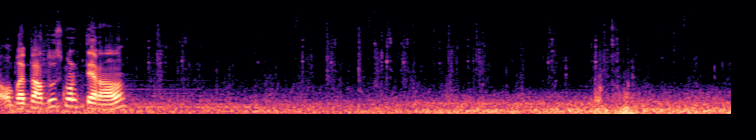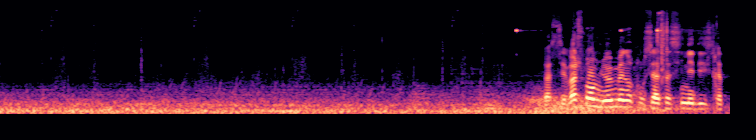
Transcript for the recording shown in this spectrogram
On prépare doucement le terrain. C'est vachement mieux maintenant qu'on s'est assassiné discrètement.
